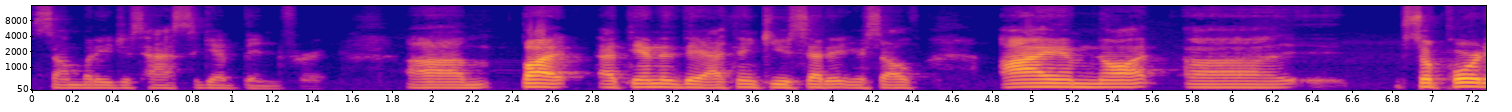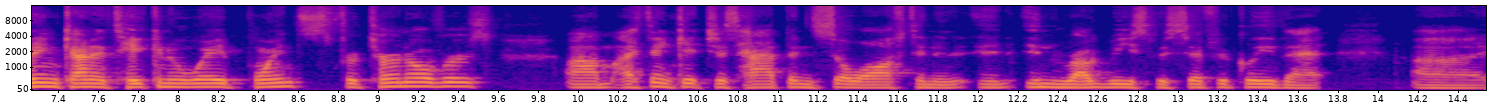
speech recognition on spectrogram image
Somebody just has to get binned for it. Um, but at the end of the day, I think you said it yourself. I am not uh, supporting kind of taking away points for turnovers. Um, I think it just happens so often in, in, in rugby specifically that uh,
